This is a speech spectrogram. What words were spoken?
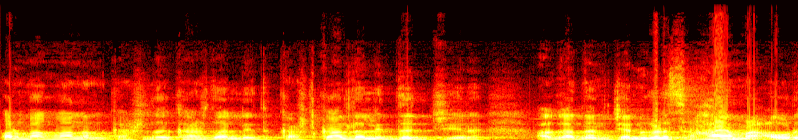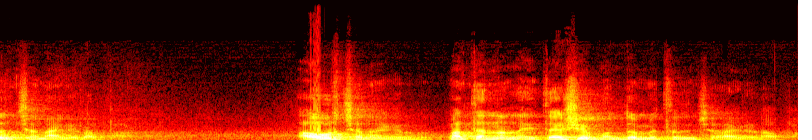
ಪರಮಾತ್ಮ ನನ್ನ ಕಷ್ಟದ ಕಷ್ಟದಲ್ಲಿದ್ದ ಕಷ್ಟ ಕಾಲದಲ್ಲಿದ್ದ ಜ ಆಗ ನನ್ನ ಜನಗಳು ಸಹಾಯ ಮಾಡಿ ಅವ್ರನ್ನ ಚೆನ್ನಾಗಿಡಪ್ಪ. ಅವ್ರು ಚೆನ್ನಾಗಿರ್ಬೇಕು. ಮತ್ತು ನನ್ನ ಹಿತೈಷಿ ಬಂಧು ಮಿತ್ರನ ಚೆನ್ನಾಗಿಡಪ್ಪ.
